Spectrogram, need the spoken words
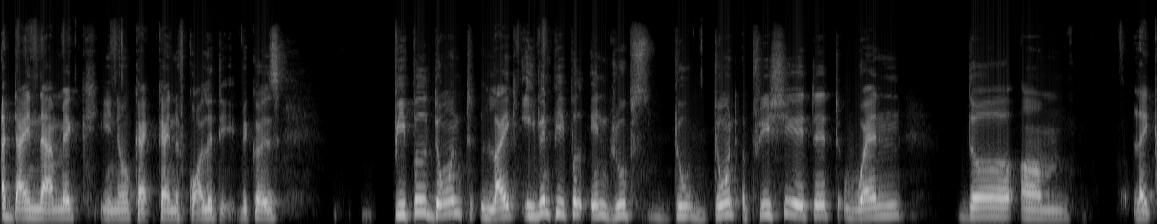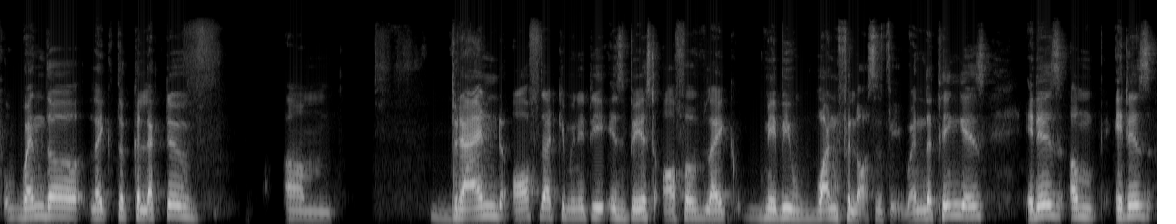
a dynamic you know kind of quality. Because people don't like even people in groups do don't appreciate it when the um like when the like the collective um brand of that community is based off of like maybe one philosophy. When the thing is it is um it is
